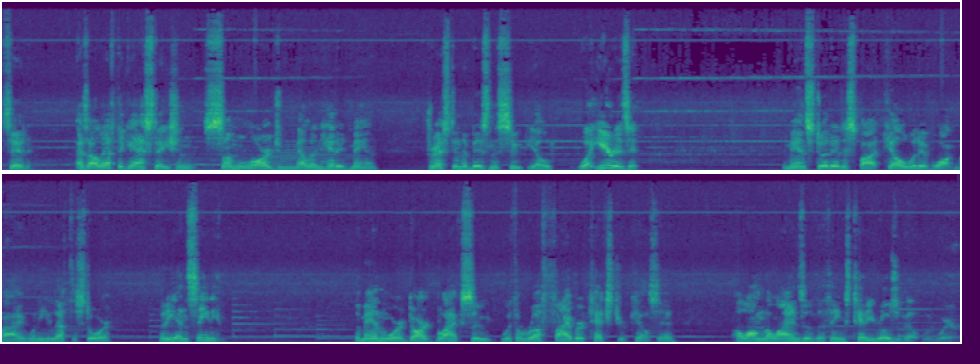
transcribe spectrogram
said, As I left the gas station, some large melon headed man dressed in a business suit yelled, What year is it? The man stood at a spot Kell would have walked by when he left the store, but he hadn't seen him. The man wore a dark black suit with a rough fiber texture, Kell said, along the lines of the things Teddy Roosevelt would wear.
